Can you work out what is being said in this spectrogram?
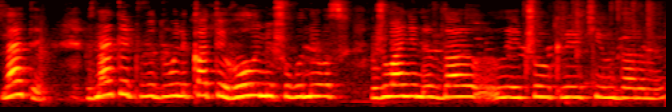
Знаєте, знаєте, як відволікати голими, щоб вони вас в не вдарили, якщо ви креатив вдарили?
